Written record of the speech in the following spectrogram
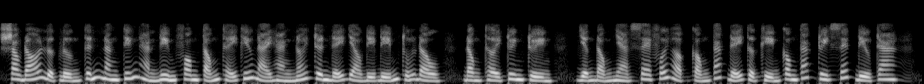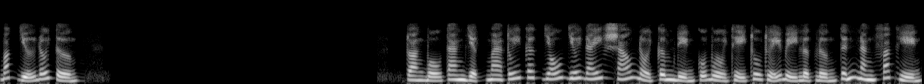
Sau đó lực lượng tính năng tiến hành niêm phong tổng thể khiếu nại hàng nói trên để vào địa điểm thủ đầu, đồng thời tuyên truyền, vận động nhà xe phối hợp cộng tác để thực hiện công tác truy xét điều tra, bắt giữ đối tượng. Toàn bộ tan vật ma túy cất giấu dưới đáy 6 nồi cơm điện của Bùi Thị Thu Thủy bị lực lượng tính năng phát hiện,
